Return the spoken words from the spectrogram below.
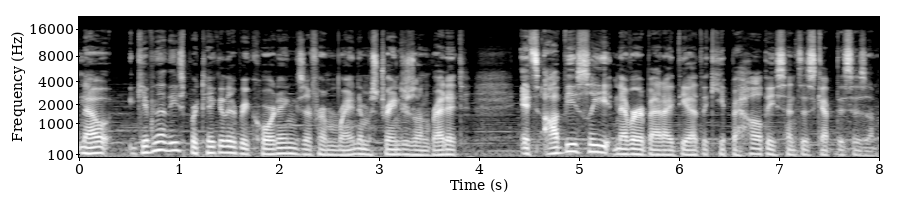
Now, given that these particular recordings are from random strangers on Reddit, it's obviously never a bad idea to keep a healthy sense of skepticism.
